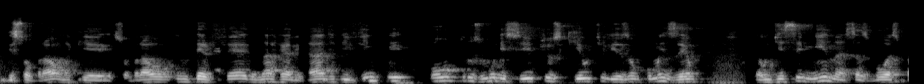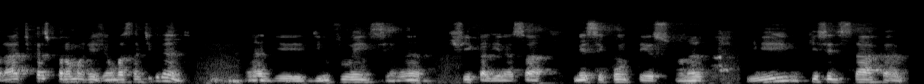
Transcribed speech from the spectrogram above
de Sobral, né, que Sobral interfere na realidade de 20 outros municípios que utilizam como exemplo então, dissemina essas boas práticas para uma região bastante grande, né, de, de, influência, né, que fica ali nessa, nesse contexto. Né? E o que se destaca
